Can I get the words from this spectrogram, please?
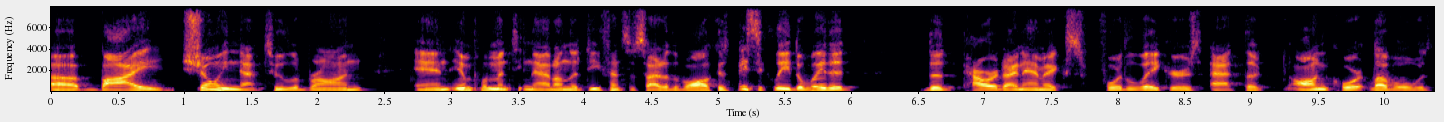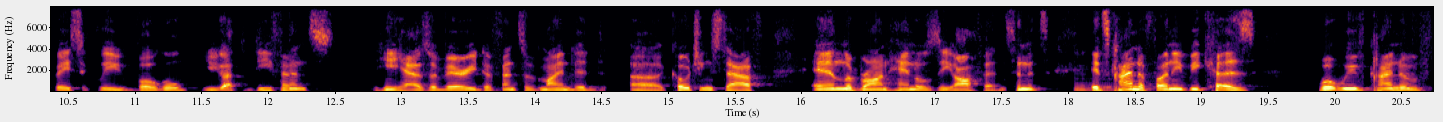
uh, by showing that to LeBron and implementing that on the defensive side of the ball, because basically the way that the power dynamics for the Lakers at the on court level was basically Vogel. You got the defense. He has a very defensive minded uh, coaching staff, and LeBron handles the offense. And it's mm-hmm. it's kind of funny because what we've kind of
